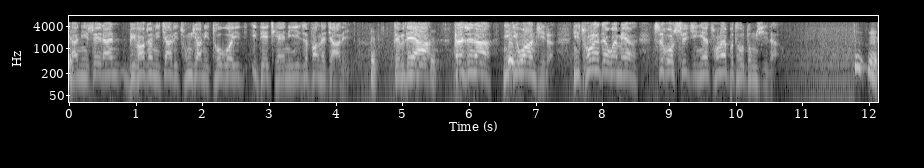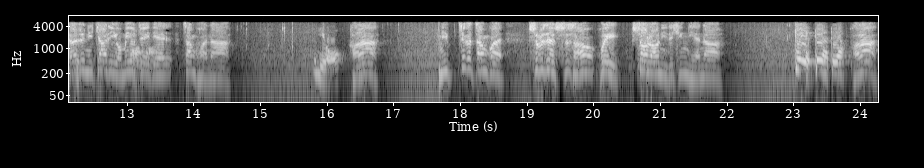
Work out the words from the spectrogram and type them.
啊，你虽然，比方说你家里从小你偷过一一叠钱，你一直放在家里，嗯对不对呀嗯？但是呢，你已经忘记了，你从来在外面之后十几年从来不偷东西的。但是你家里有没有这一哦叠赃款呢？有。好啦，你这个赃款是不是时常会骚扰你的心田呢？对对呀对呀。好啦，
